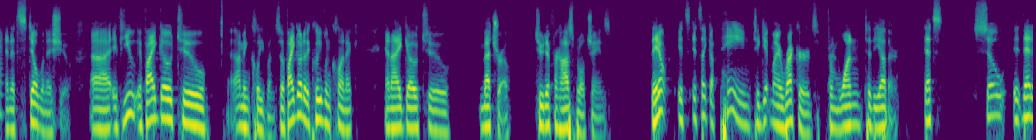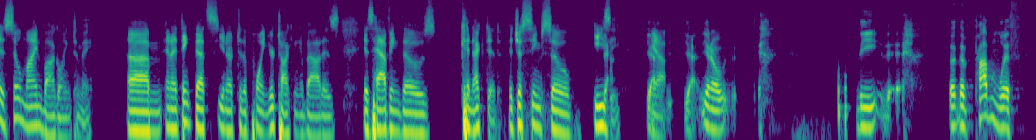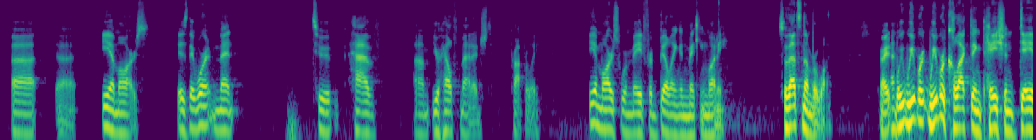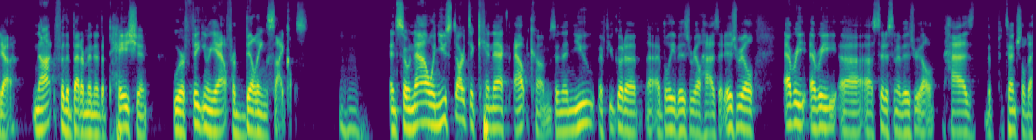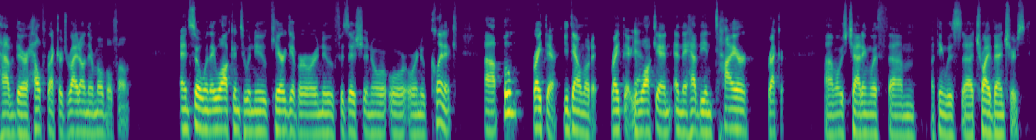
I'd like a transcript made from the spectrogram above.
and it's still an issue. Uh, if you if I go to I'm in Cleveland, so if I go to the Cleveland Clinic and I go to Metro, two different hospital chains. They don't. It's it's like a pain to get my records from one to the other. That's so. That is so mind-boggling to me. Um, and I think that's you know to the point you're talking about is is having those connected. It just seems so easy. Yeah, yeah, yeah. yeah. You know, the the the problem with uh, uh, EMRs is they weren't meant to have um, your health managed properly. EMRs were made for billing and making money. So that's number one, right? We, we, were, we were collecting patient data, not for the betterment of the patient. We were figuring it out for billing cycles. Mm-hmm. And so now when you start to connect outcomes, and then you, if you go to, I believe Israel has it, Israel, every, every uh, citizen of Israel has the potential to have their health records right on their mobile phone. And so when they walk into a new caregiver or a new physician or, or, or a new clinic, uh, boom, right there. You download it right there. You yeah. walk in and they have the entire record. Um, I was chatting with, um, I think it was uh, Tri Ventures.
